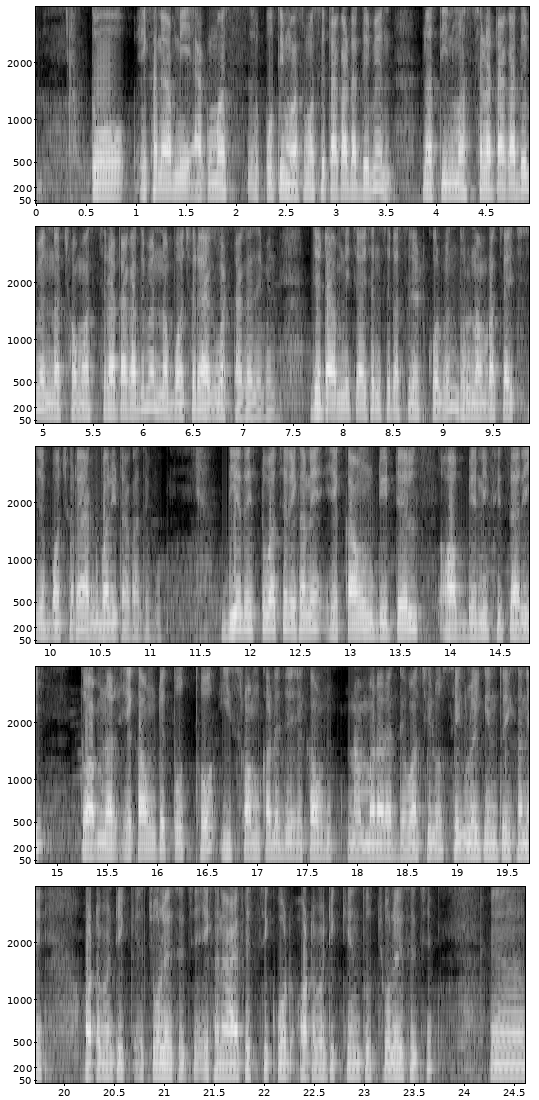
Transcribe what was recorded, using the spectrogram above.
তো এখানে আপনি এক মাস, প্রতি মাস মাসে টাকাটা দেবেন, না তিন মাস ছাড়া টাকা দেবেন, না ছ মাস ছাড়া টাকা দেবেন, না বছরে একবার টাকা দেবেন। যেটা আপনি চাইছেন সেটা সিলেক্ট করবেন। ধরুন আমরা চাইছি যে বছরে একবারই টাকা দেবো। দিয়ে দেখতে পাচ্ছেন এখানে অ্যাকাউন্ট ডিটেলস অফ বেনিফিশিয়ারি তো আপনার অ্যাকাউন্টের তথ্য ই শ্রম কার্ডে যে অ্যাকাউন্ট নাম্বার আর দেওয়া ছিল, সেগুলোই কিন্তু এখানে অটোমেটিক চলে এসেছে। এখানে আইএফএসসি কোড অটোমেটিক কিন্তু চলে এসেছে।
